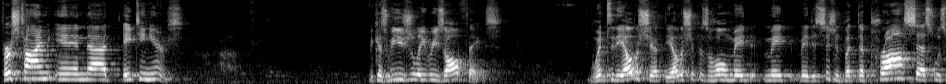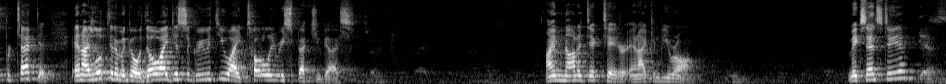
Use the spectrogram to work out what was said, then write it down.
First time in uh, 18 years. Because we usually resolve things. Went to the eldership. The eldership as a whole made, made, made a decision but the process was protected. And i looked at him and go though i disagree with you i totally respect you guys I'm not a dictator and I can be wrong. Make sense to you? Yes.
